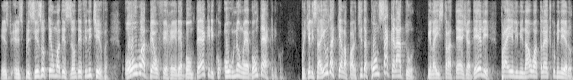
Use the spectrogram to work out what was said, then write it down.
Eles, eles precisam ter uma decisão definitiva. Ou o Abel Ferreira é bom técnico ou não é bom técnico. Porque ele saiu daquela partida consagrado pela estratégia dele para eliminar o Atlético Mineiro.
